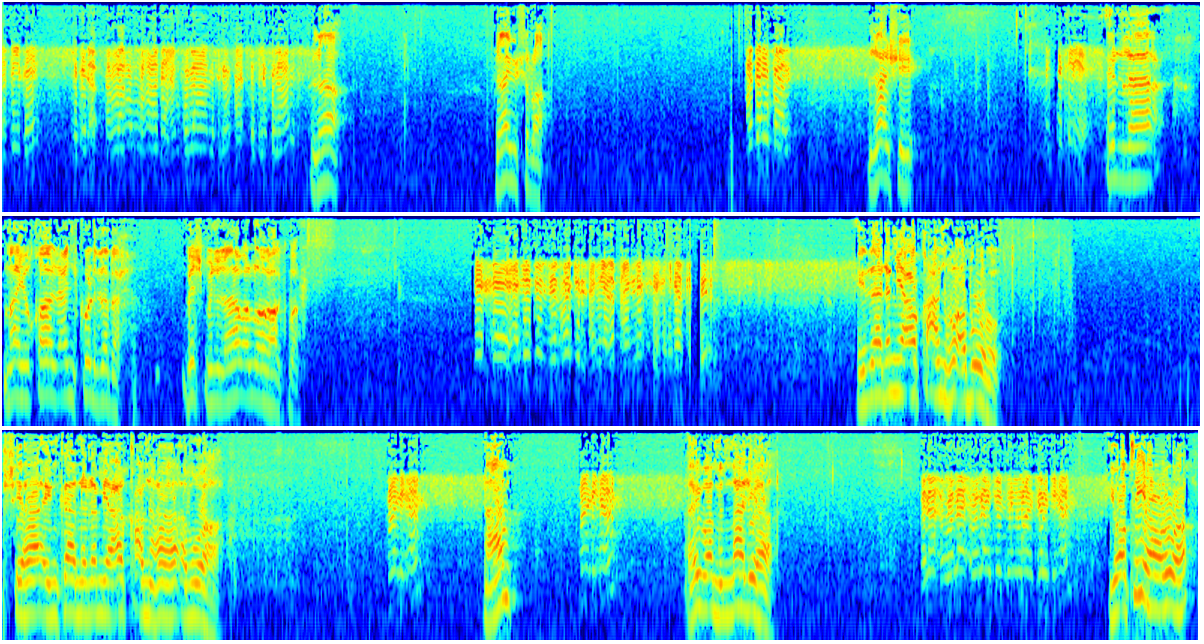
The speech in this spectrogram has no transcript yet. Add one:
تعقيقه مثل اللهم هذا عن فلان ابن فلان؟ لا. لا يشرع. ماذا يقال؟ لا شيء. إلا ما يقال عند كل ذبح. بسم الله والله أكبر. شيخ هل يجوز للرجل أن يعق عن نفسه إذا كبر؟ إذا لم يعق عنه أبوه. نفسها إن كان لم يعق عنها أبوها مالها؟ نعم مالها؟ أيوة من مالها ولا ولا ولا يجوز من مال زوجها؟ يعطيها هو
